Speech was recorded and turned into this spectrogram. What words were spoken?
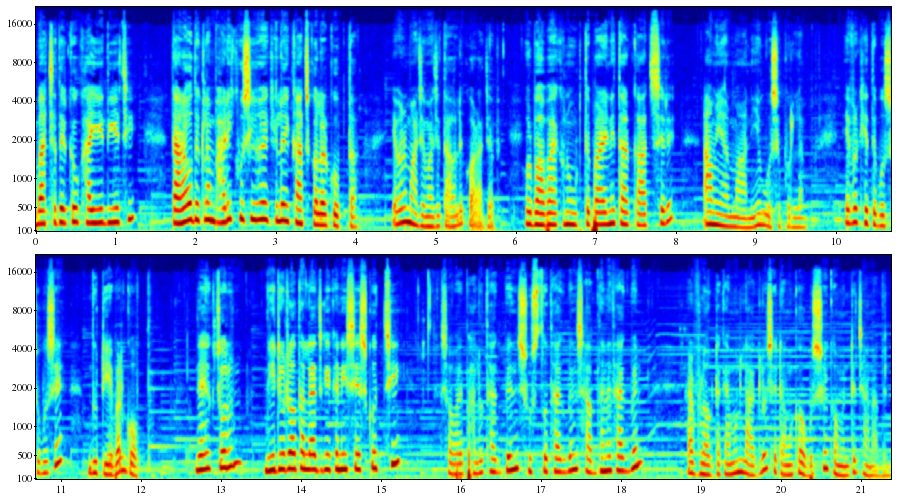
বাচ্চাদেরকেও খাইয়ে দিয়েছি। তারাও দেখলাম ভারী খুশি হয়ে খেলো এই কাঁচকলার কোপ্তা। এবার মাঝে মাঝে তাহলে করা যাবে। ওর বাবা এখনও উঠতে পারেনি তার কাজ সেরে। আমি আর মা নিয়ে বসে পড়লাম। এবার খেতে বসে বসে দুটি এবার গপ্প। যাই হোক, চলুন, ভিডিওটাও তাহলে আজকে এখানেই শেষ করছি। সবাই ভালো থাকবেন, সুস্থ থাকবেন, সাবধানে থাকবেন। আর ব্লগটা কেমন লাগল সেটা আমাকে অবশ্যই কমেন্টে জানাবেন।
